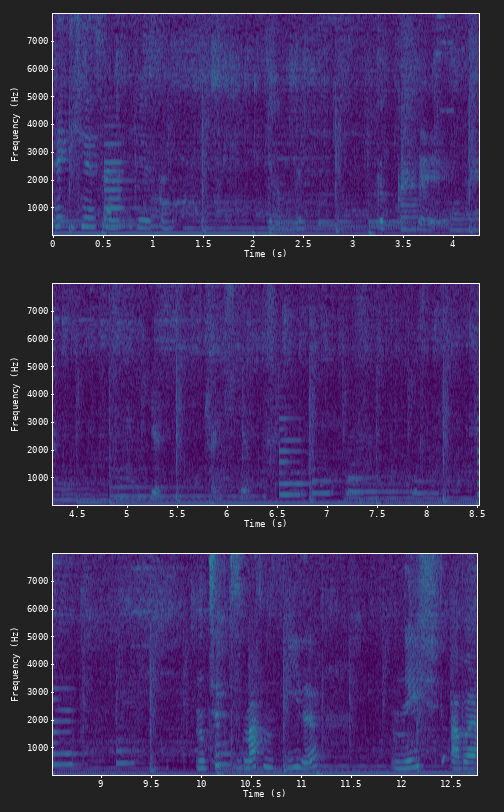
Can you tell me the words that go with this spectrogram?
Hey, hier ist ein. Hier ist ein. Ein Tipp, das machen viele nicht, aber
